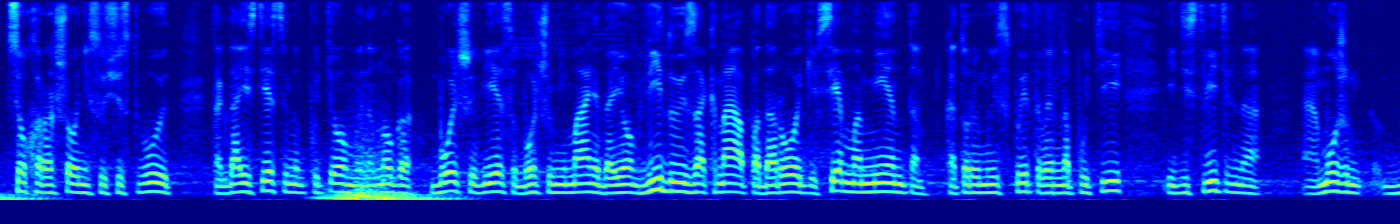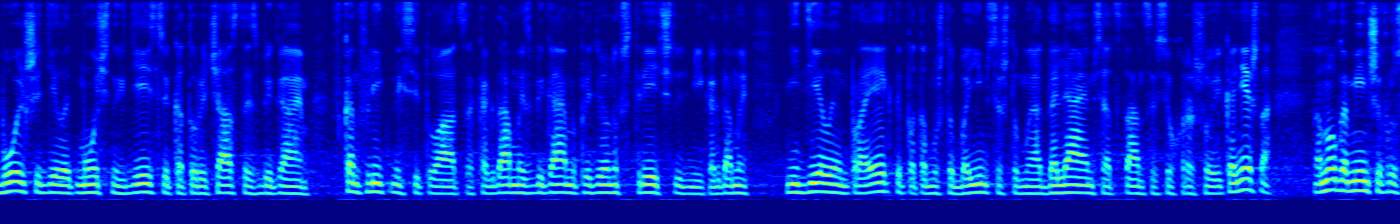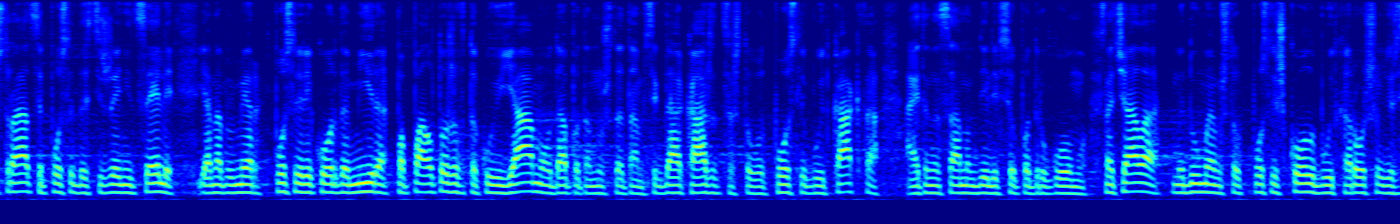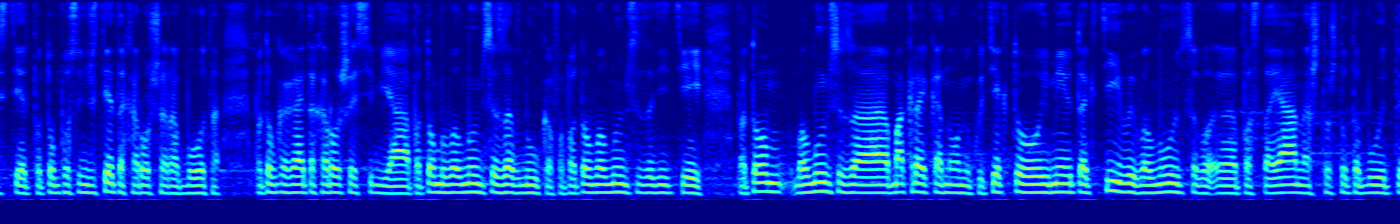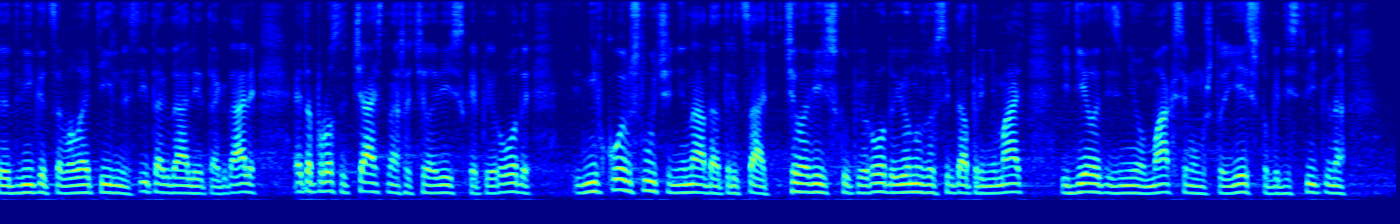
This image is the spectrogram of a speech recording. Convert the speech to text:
все хорошо не существует, тогда естественным путем мы намного больше веса, больше внимания даем виду из окна, по дороге, всем моментам, которые мы испытываем на пути, и действительно э, можем больше делать мощных действий, которые часто избегаем в конфликтных ситуациях, когда мы избегаем определенных встреч с людьми, когда мы не делаем проекты, потому что боимся, что мы отдаляемся от станции, все хорошо. И, конечно, намного меньше фрустрации после достижения цели. Я, например, после рекорда мира попал тоже в такую яму, да, потому что там всегда кажется, что вот после будет как-то, а это на самом деле все по-другому. Сначала мы думаем, что после школы будет хороший университет, потом после университета хорошая работа, потом какая-то хорошая семья, потом мы волнуемся за внуков, а потом волнуемся за детей, потом волнуемся за макроэкономику, рынку. Те, кто имеют активы, волнуются э, постоянно, что что-то будет э, двигаться, волатильность и так далее, и так далее. Это просто часть нашей человеческой природы. Ни в коем случае не надо отрицать человеческую природу, ее нужно всегда принимать и делать из нее максимум, что есть, чтобы действительно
